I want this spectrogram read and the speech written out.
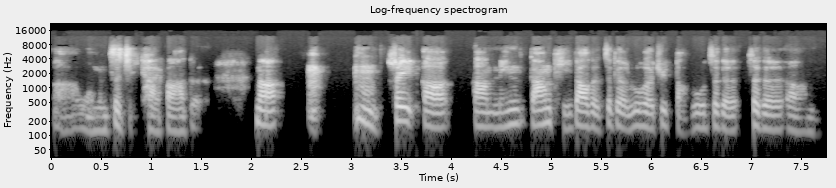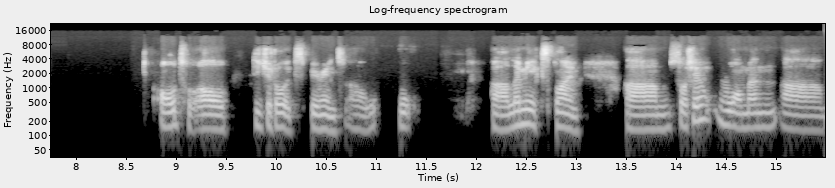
啊、我们自己开发的。那 所以啊啊、您刚提到的这个如何去导入这个这个 呃 O2O digital experience 啊、呃，我啊、呃、let me explain 啊、呃，首先我们啊、呃，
